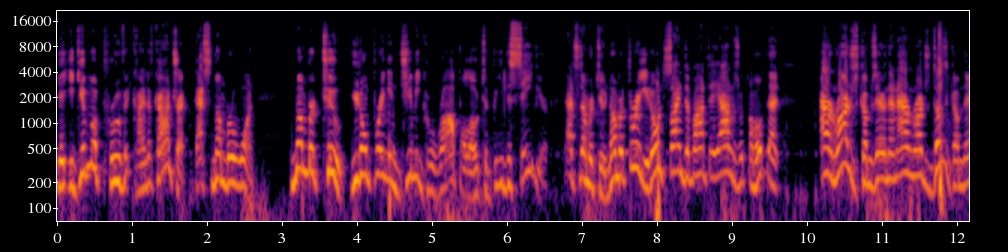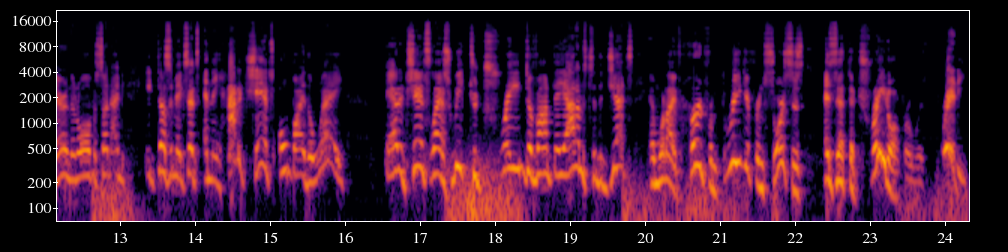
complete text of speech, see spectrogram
you, you give him a prove it kind of contract. That's number one. Number two, you don't bring in Jimmy Garoppolo to be the savior. That's number two. Number three, you don't sign Davante Adams with the hope that Aaron Rodgers comes there and then Aaron Rodgers doesn't come there and then all of a sudden, I mean, it doesn't make sense. And they had a chance. Oh, by the way, they had a chance last week to trade Davante Adams to the Jets. And what I've heard from three different sources is that the trade offer was pretty,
